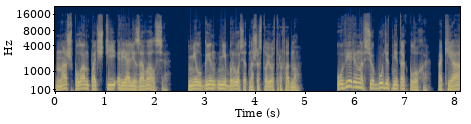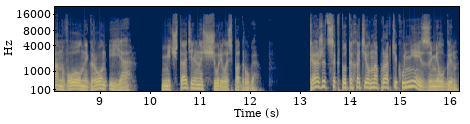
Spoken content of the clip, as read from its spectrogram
Наш план почти реализовался. Милгын не бросят на шестой остров одно. Уверенно, все будет не так плохо. Океан, волны, Грон и я. Мечтательно щурилась подруга. «Кажется, кто-то хотел на практику не из-за Милгын»,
